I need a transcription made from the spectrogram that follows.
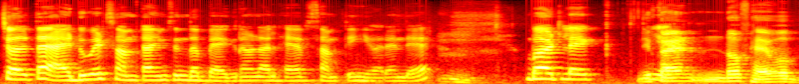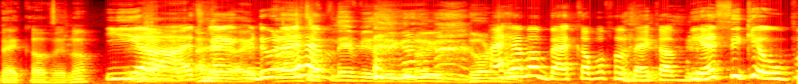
chalta. I do it sometimes in the background. I'll have something here and there. Hmm. But like you yeah. kind of have a backup, you know. Yeah, yeah it's I, like, I, dude, I, I have. Play music, you know, you don't I know. have a backup of a backup. BSc ke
